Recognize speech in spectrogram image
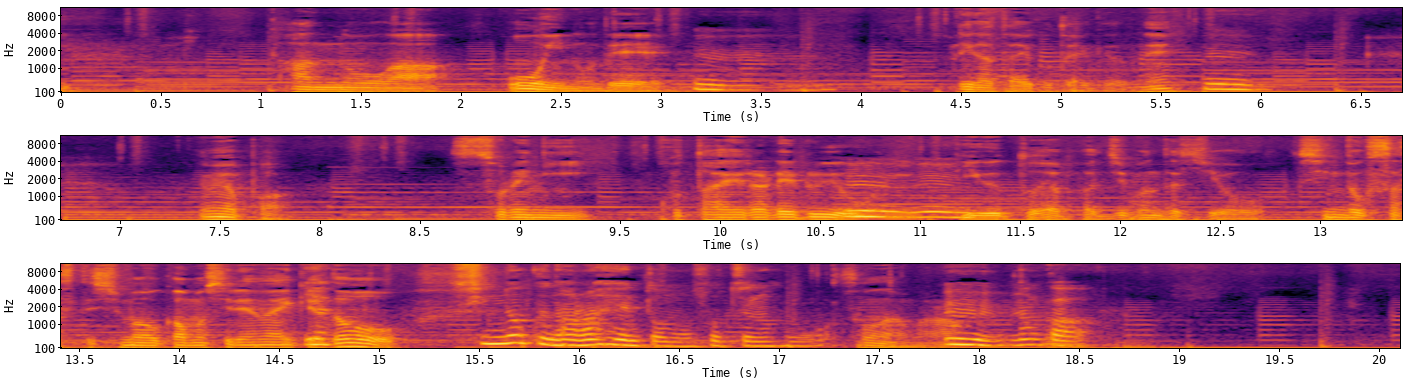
反応が多いのでうんありがたいことやけどね。うんうんでもやっぱそれに応えられるようにっていうとやっぱ自分たちをしんどくさせてしまうかもしれないけどしんどくならへんと思うそっちの方がそうなのかな。うんなんか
